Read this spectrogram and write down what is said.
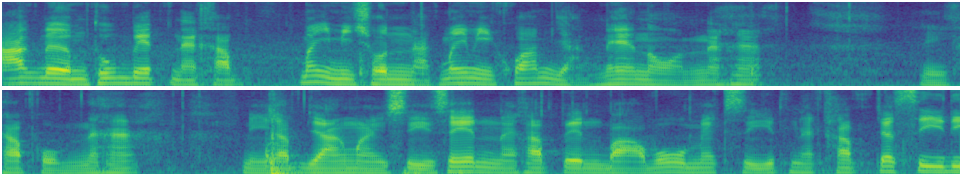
อาร์คเดิมทุกเม็ดนะครับ ไม่มีชนหนักไม่มีความอย่างแน่นอนนะฮะนี่ครับผมนะฮะนี่ครับยางใหม่ 4 เส้นนะครับเป็น b a v o Max Seat นะครับจะ CD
